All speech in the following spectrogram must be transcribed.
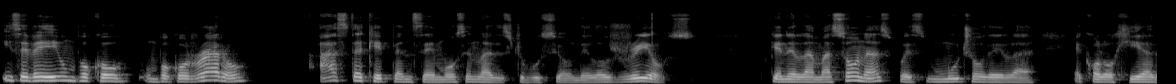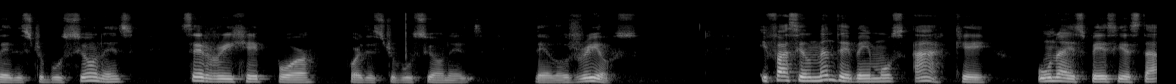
y se ve un poco, un poco raro hasta que pensemos en la distribución de los ríos. Porque en el Amazonas, pues mucho de la ecología de distribuciones se rige por, por distribuciones de los ríos. Y fácilmente vemos ah, que una especie está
